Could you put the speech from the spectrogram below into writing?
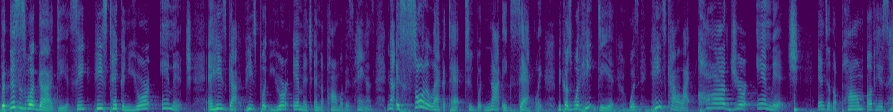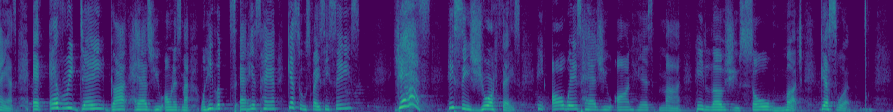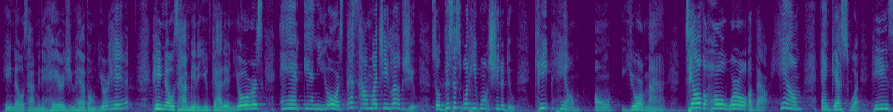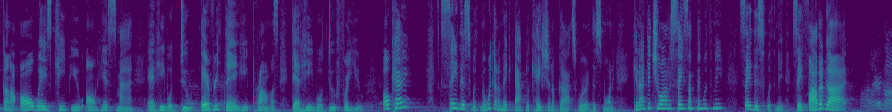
But this is what God did. See, He's taken your image and He's got He's put your image in the palm of His hands. Now it's sort of like a tattoo, but not exactly. Because what He did was He's kind of like carved your image into the palm of his hands. And every day, God has you on his mind. When he looks at his hand, guess whose face he sees? Yes, he sees your face. He always has you on his mind. He loves you so much. Guess what? He knows how many hairs you have on your head. He knows how many you've got in yours and in yours. That's how much He loves you. So, this is what He wants you to do keep Him on your mind. Tell the whole world about Him, and guess what? He's going to always keep you on His mind, and He will do everything He promised that He will do for you. Okay? Say this with me. We're going to make application of God's word this morning. Can I get you all to say something with me? Say this with me. Say, Father God, Father God,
